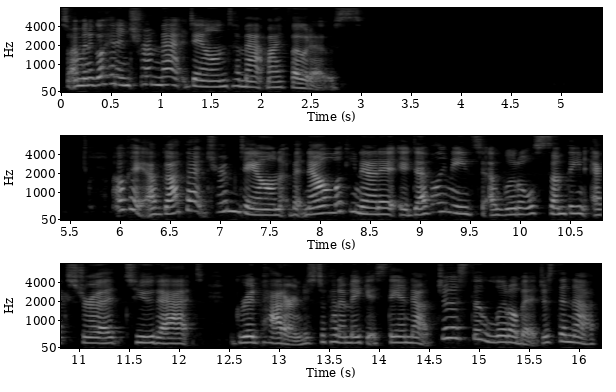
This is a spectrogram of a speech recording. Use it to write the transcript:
So I'm going to go ahead and trim that down to map my photos. Okay, I've got that trimmed down, but now looking at it, it definitely needs a little something extra to that grid pattern just to kind of make it stand out just a little bit, just enough.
